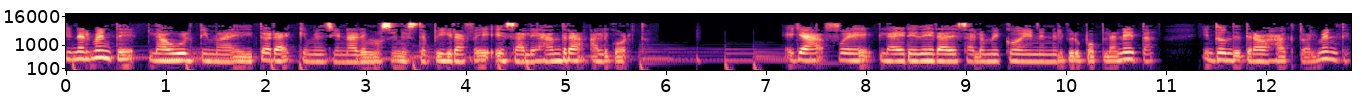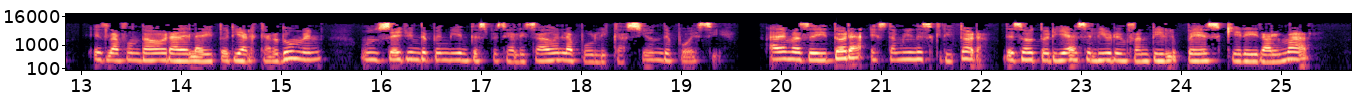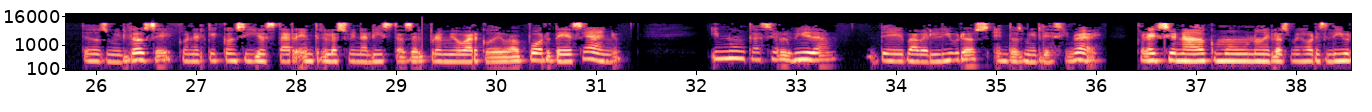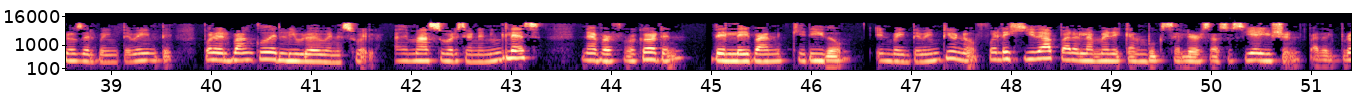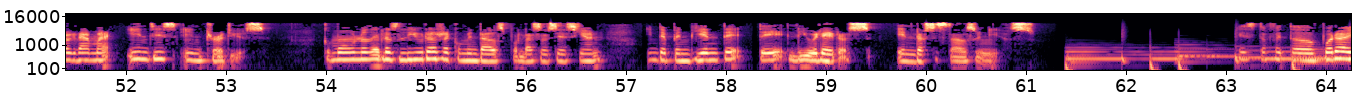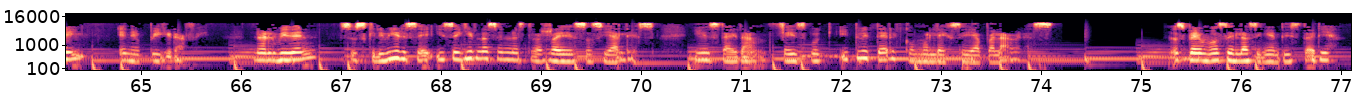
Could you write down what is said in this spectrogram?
Finalmente, la última editora que mencionaremos en este epígrafe es Alejandra Algorto. Ella fue la heredera de Salome Cohen en el grupo Planeta, en donde trabaja actualmente. Es la fundadora de la editorial Cardumen, un sello independiente especializado en la publicación de poesía. Además de editora, es también escritora. De su autoría es el libro infantil Pez quiere ir al mar, de 2012, con el que consiguió estar entre los finalistas del premio Barco de Vapor de ese año. Y nunca se olvida de Babel Libros en 2019, coleccionado como uno de los mejores libros del 2020 por el Banco del Libro de Venezuela. Además, su versión en inglés, Never Forgotten, de Leiban Querido, en 2021 fue elegida para la American Booksellers Association para el programa Indies Introduce como uno de los libros recomendados por la Asociación Independiente de Libreros en los Estados Unidos. Esto fue todo por hoy en Epígrafe. No olviden suscribirse y seguirnos en nuestras redes sociales, Instagram, Facebook y Twitter como Lexia Palabras. Nos vemos en la siguiente historia.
